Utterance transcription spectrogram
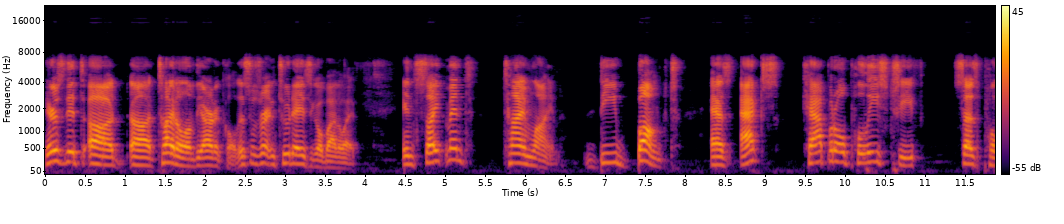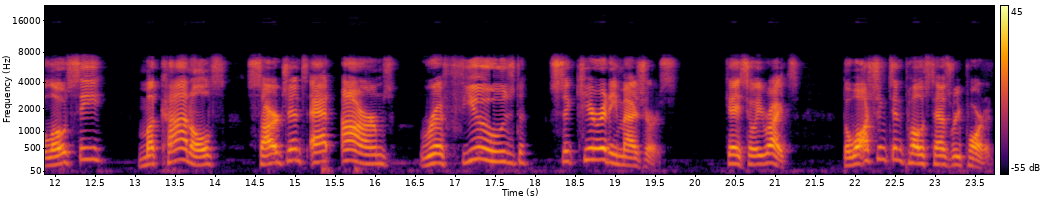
Here's the uh, uh, title of the article. This was written two days ago, by the way. Incitement timeline debunked as ex Capitol Police Chief says Pelosi, McConnell's sergeants at arms refused security measures. Okay, so he writes The Washington Post has reported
